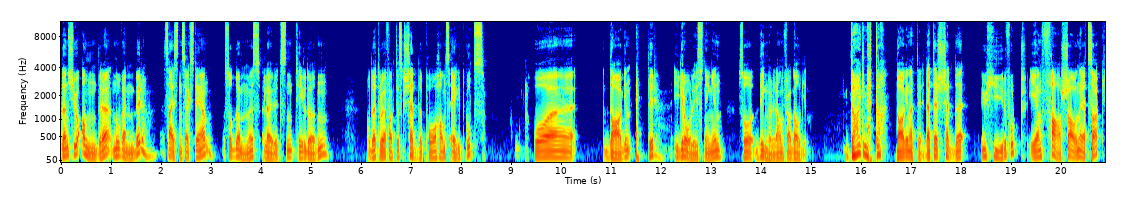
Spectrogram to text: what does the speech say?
Den 22. november 1661 så dømmes Lauritzen til døden, og det tror jeg faktisk skjedde på hans eget gods. Og eh, dagen etter, i grålysningen, så dingler han fra galgen. Dagen etter. Dagen etter. Dette skjedde uhyre fort, i en farse av en rettssak.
